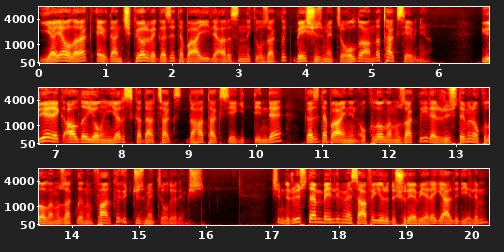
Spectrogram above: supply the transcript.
yaya olarak evden çıkıyor ve gazete bayi ile arasındaki uzaklık 500 metre olduğu anda taksiye biniyor. Yürüyerek aldığı yolun yarısı kadar taks daha taksiye gittiğinde gazete bayinin okula olan uzaklığı ile Rüstem'in okula olan uzaklığının farkı 300 metre oluyor demiş. Şimdi Rüstem belli bir mesafe yürüdü. Şuraya bir yere geldi diyelim.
